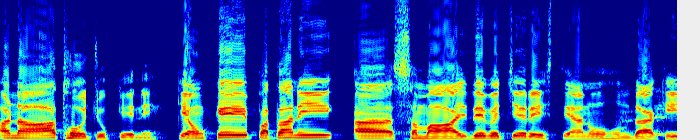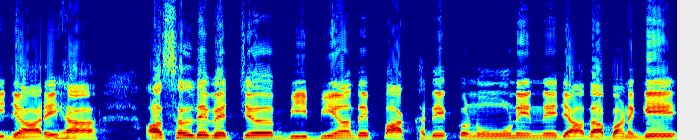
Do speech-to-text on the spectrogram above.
ਅਨਾਥ ਹੋ ਚੁੱਕੇ ਨੇ। ਕਿਉਂਕਿ ਪਤਾ ਨਹੀਂ ਸਮਾਜ ਦੇ ਵਿੱਚ ਰਿਸ਼ਤਿਆਂ ਨੂੰ ਹੁੰਦਾ ਕੀ ਜਾ ਰਿਹਾ। ਅਸਲ ਦੇ ਵਿੱਚ ਬੀਬੀਆਂ ਦੇ ਪੱਖ ਦੇ ਕਾਨੂੰਨ ਇੰਨੇ ਜ਼ਿਆਦਾ ਬਣ ਗਏ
